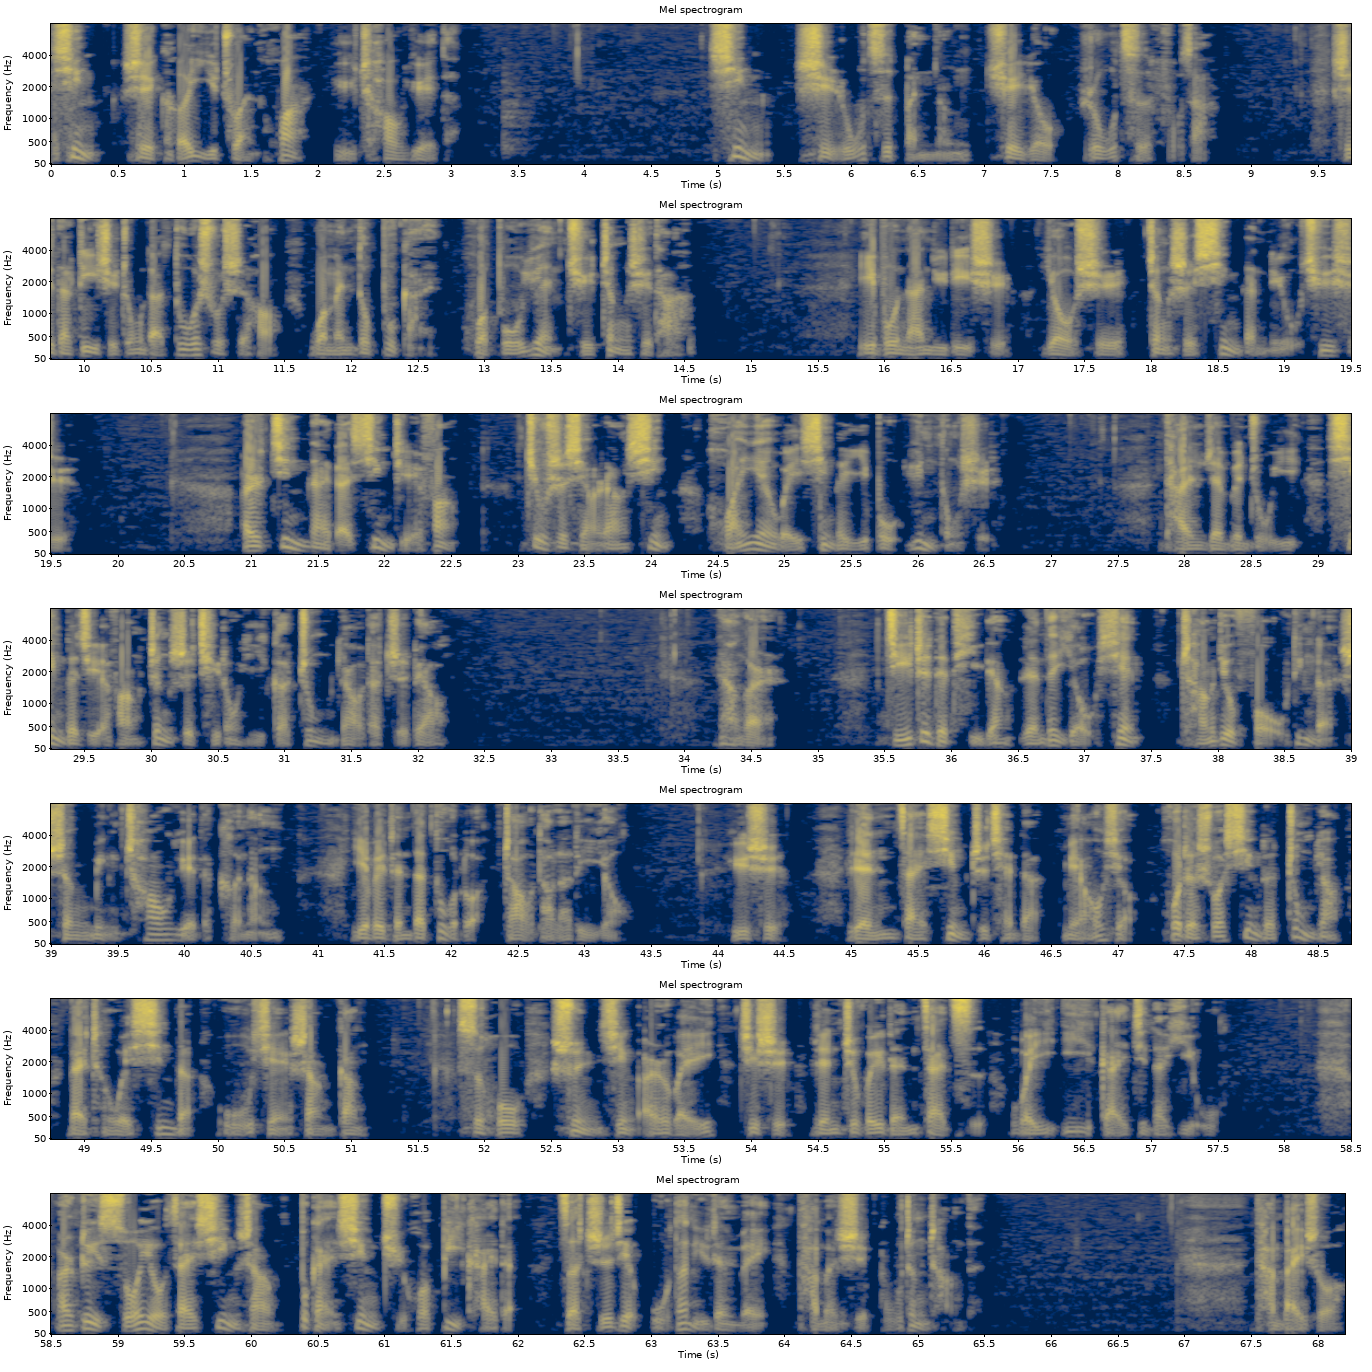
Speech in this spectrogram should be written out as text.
性是可以转化与超越的。性是如此本能，却又如此复杂，使得历史中的多数时候，我们都不敢或不愿去正视它。一部男女历史，有时正是性的扭曲时，而近代的性解放，就是想让性还原为性的一部运动时。谈人文主义，性的解放正是其中一个重要的指标。然而，极致的体谅人的有限，常就否定了生命超越的可能，也为人的堕落找到了理由。于是，人在性之前的渺小，或者说性的重要，乃成为新的无限上纲。似乎顺性而为，即是人之为人在此唯一改进的义务。而对所有在性上不感兴趣或避开的，则直接武断地认为他们是不正常的。坦白说，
